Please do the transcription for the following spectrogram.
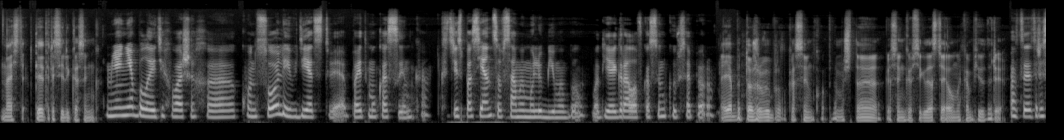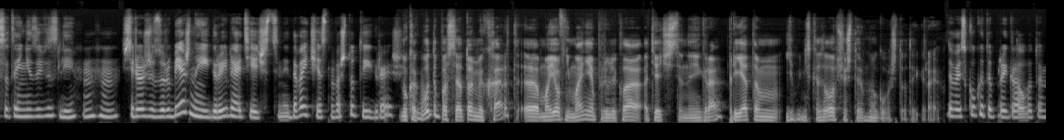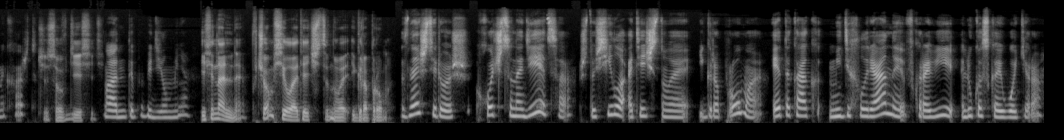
Настя, Тетрис или косынка? У меня не было этих ваших э, консолей в детстве, поэтому косынка. Кстати, из пасьянцев самый мой любимый был. Вот я играла в косынку и в сапера. А я бы тоже выбрал косынку, потому что косынка всегда стояла на компьютере. А Тетриса-то и не завезли. Угу. Сережа, зарубежные игры или отечественные? Давай честно, во что ты играешь? Ну, как будто после Atomic Heart э, мое внимание привлекла отечественная игра. При этом я бы не сказал вообще, что я много во что-то играю. Давай, сколько ты проиграл в Atomic Heart? Часов 10. Ладно, ты победил меня. И финальное. В чем сила отечественного игропрома? Знаешь, Сереж, хочется надеяться, что сила отечественного игропрома — это как мидихлорианы в крови Люка Скайуокера.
